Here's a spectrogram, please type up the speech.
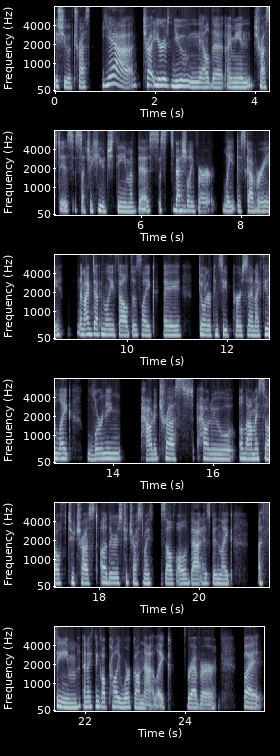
issue of trust? Yeah, tr- you're, you nailed it. I mean, trust is such a huge theme of this, especially mm-hmm. for late discovery. And I've definitely felt as like a donor conceived person, I feel like learning how to trust, how to allow myself to trust others, to trust myself, all of that has been like a theme. And I think I'll probably work on that like forever. But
